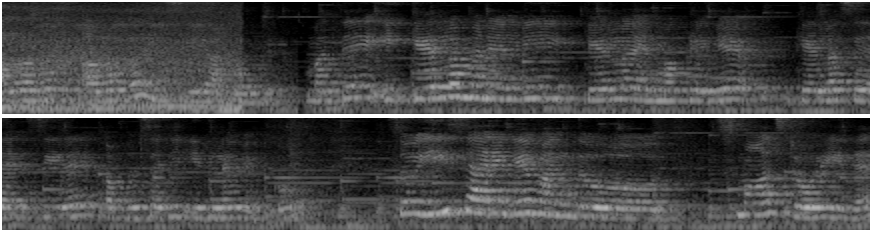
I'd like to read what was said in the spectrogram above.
ಅವಾಗ ಅವಾಗ ಈ ಸೀರೆ ಹಾಕೊಂಡಿದ್ದೆ ಮತ್ತೆ ಈ ಕೇರಳ ಮನೆಯಲ್ಲಿ ಕೇರಳ ಹೆಣ್ಮಕ್ಳಿಗೆ ಕೇರಳ ಸೀರೆ ಕಂಪಲ್ಸರಿ ಇರಲೇಬೇಕು. ಸೊ ಈ ಸ್ಯಾರಿಗೆ ಒಂದು ಸ್ಮಾಲ್ ಸ್ಟೋರಿ ಇದೆ.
